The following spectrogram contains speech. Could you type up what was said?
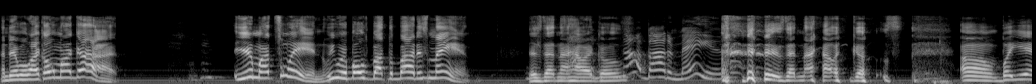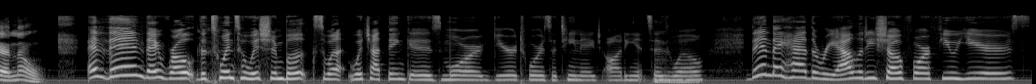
and they were like, oh my God, you're my twin. We were both about to buy this man. Is that not how it goes? Not by the man. Is that not how it goes? Um, but yeah, no. And then they wrote the Twintuition books, which I think is more geared towards a teenage audience Mm-hmm. as well. Then they had the reality show for a few years,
